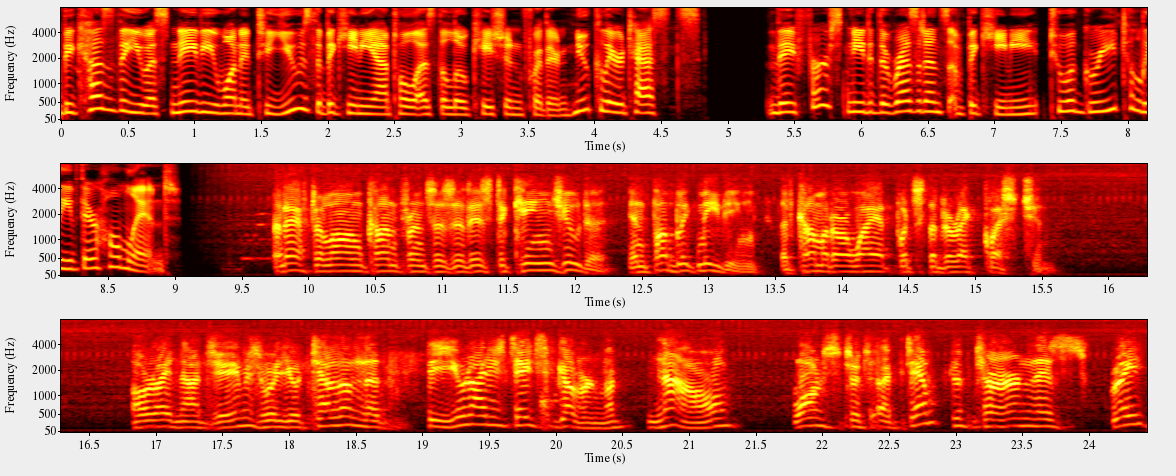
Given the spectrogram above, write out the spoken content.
Because the U.S. Navy wanted to use the Bikini Atoll as the location for their nuclear tests, they first needed the residents of Bikini to agree to leave their homeland. And after long conferences, it is to King Judah in public meeting that Commodore Wyatt puts the direct question. All right, now, James, will you tell them that the United States government now wants to attempt to turn this great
